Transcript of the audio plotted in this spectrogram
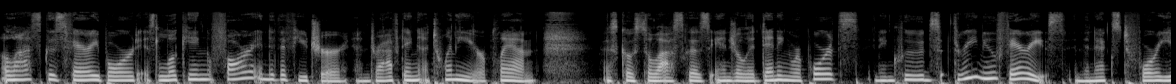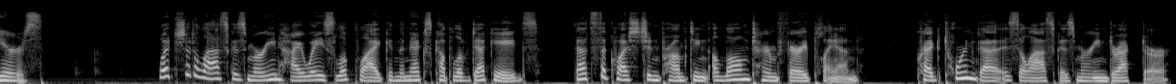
Alaska's Ferry Board is looking far into the future and drafting a 20 year plan. As Coast Alaska's Angela Denning reports, it includes three new ferries in the next four years. What should Alaska's marine highways look like in the next couple of decades? That's the question prompting a long term ferry plan. Craig Tornga is Alaska's marine director.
